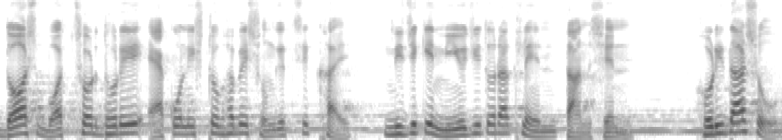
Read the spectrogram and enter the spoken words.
দশ বছর ধরে একনিষ্ঠভাবে সংগীত শিক্ষায় নিজেকে নিয়োজিত রাখলেন তানসেন। হরিদাসও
